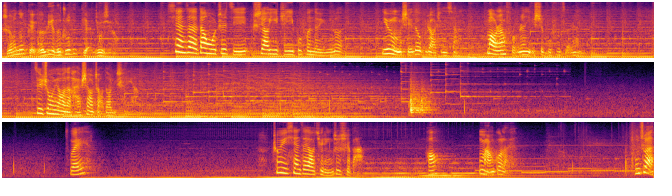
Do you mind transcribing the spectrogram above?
只要能给个立得住的点就行。现在的当务之急是要抑制一部分的舆论，因为我们谁都不知道真相，贸然否认也是不负责任的。最重要的还是要找到李晨阳。喂。周玉现在要去林志是吧？好，我马上过来。洪帅，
